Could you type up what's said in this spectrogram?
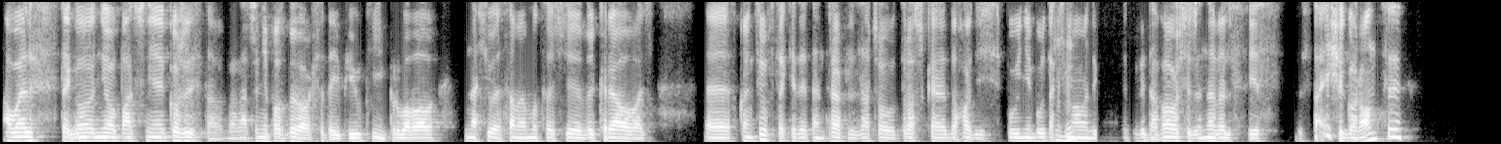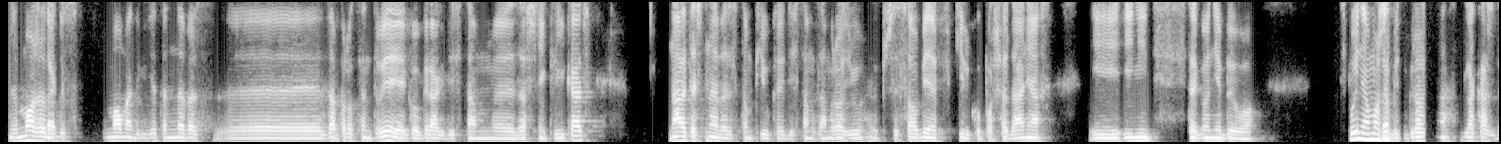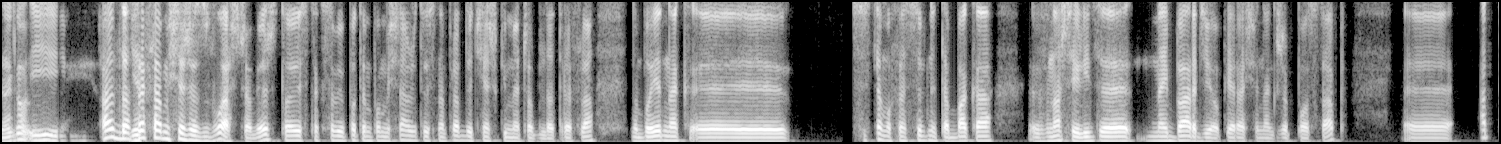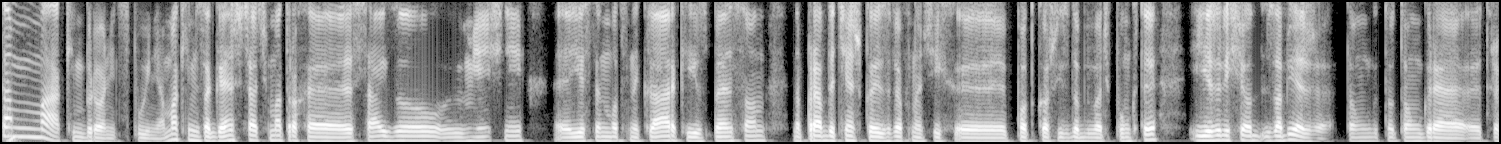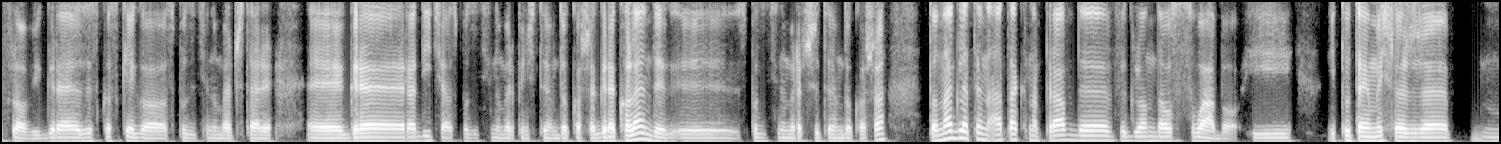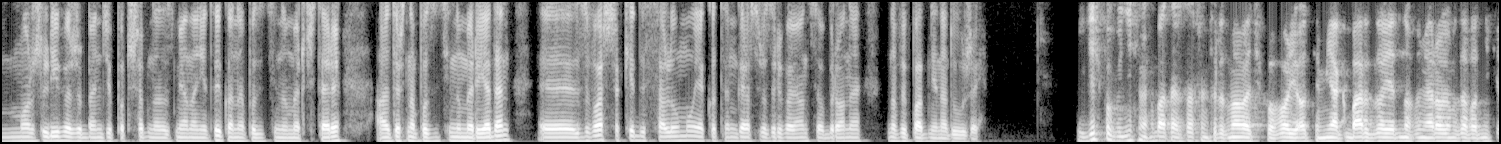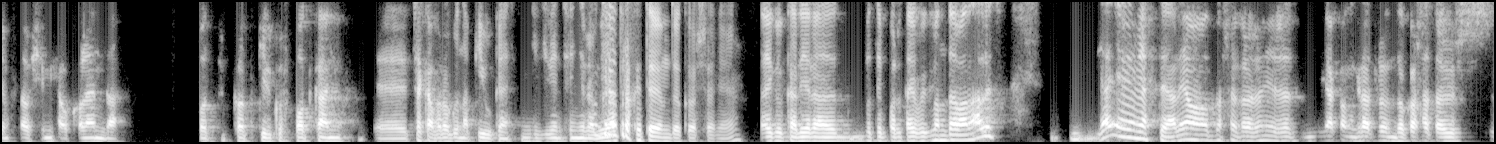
a Wells z tego nieopatrznie korzystał, to znaczy nie pozbywał się tej piłki i próbował na siłę samemu coś wykreować. E, w końcówce, kiedy ten trefl zaczął troszkę dochodzić spójnie, był taki mhm. moment, gdy wydawało się, że Nevels jest, staje się gorący, że może tak. być moment, gdzie ten Nevels yy, zaprocentuje, jego gra gdzieś tam yy, zacznie klikać, no ale też Nevels tą piłkę gdzieś tam zamroził przy sobie w kilku posiadaniach i, i nic z tego nie było. Spójna może no. być groźna dla każdego i... Ale dla Trefla myślę, że zwłaszcza, wiesz, to jest tak sobie potem pomyślałem, że to jest naprawdę ciężki mecz dla Trefla, no bo jednak yy, system ofensywny Tabaka w naszej lidze najbardziej opiera się na grze postap, yy, a tam ma kim bronić spójnia, ma kim zagęszczać, ma trochę size'u, mięśni, e, jest ten mocny Clark, jest Benson, naprawdę ciężko jest wepchnąć ich e, pod kosz i zdobywać punkty. I jeżeli się zabierze tą, to, tą grę e, Treflowi, grę Zyskowskiego z pozycji numer 4, grę Radicia z pozycji numer 5 tyłem do kosza, grę Kolendy z pozycji numer 3 tyłem do kosza, to nagle ten atak naprawdę wyglądał słabo. I i tutaj myślę, że możliwe, że będzie potrzebna zmiana nie tylko na pozycji numer 4, ale też na pozycji numer 1, e, zwłaszcza kiedy Salumu jako ten gracz rozrywający obronę no, wypadnie na dłużej. Gdzieś powinniśmy chyba też zacząć rozmawiać powoli o tym, jak bardzo jednowymiarowym zawodnikiem stał się Michał Kolenda. Od, od kilku spotkań e, czeka w rogu na piłkę, nic więcej nie no, robi. No, gra trochę tyłem do kosza, nie? Jego kariera do tej pory tak wyglądała, no ale ja nie wiem jak ty, ale ja odnoszę wrażenie, że jak on gra do kosza, to już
